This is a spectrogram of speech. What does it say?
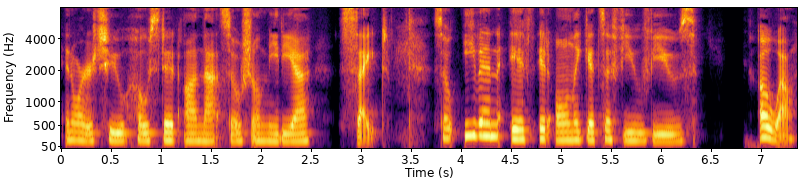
in order to host it on that social media site. So even if it only gets a few views, oh well.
